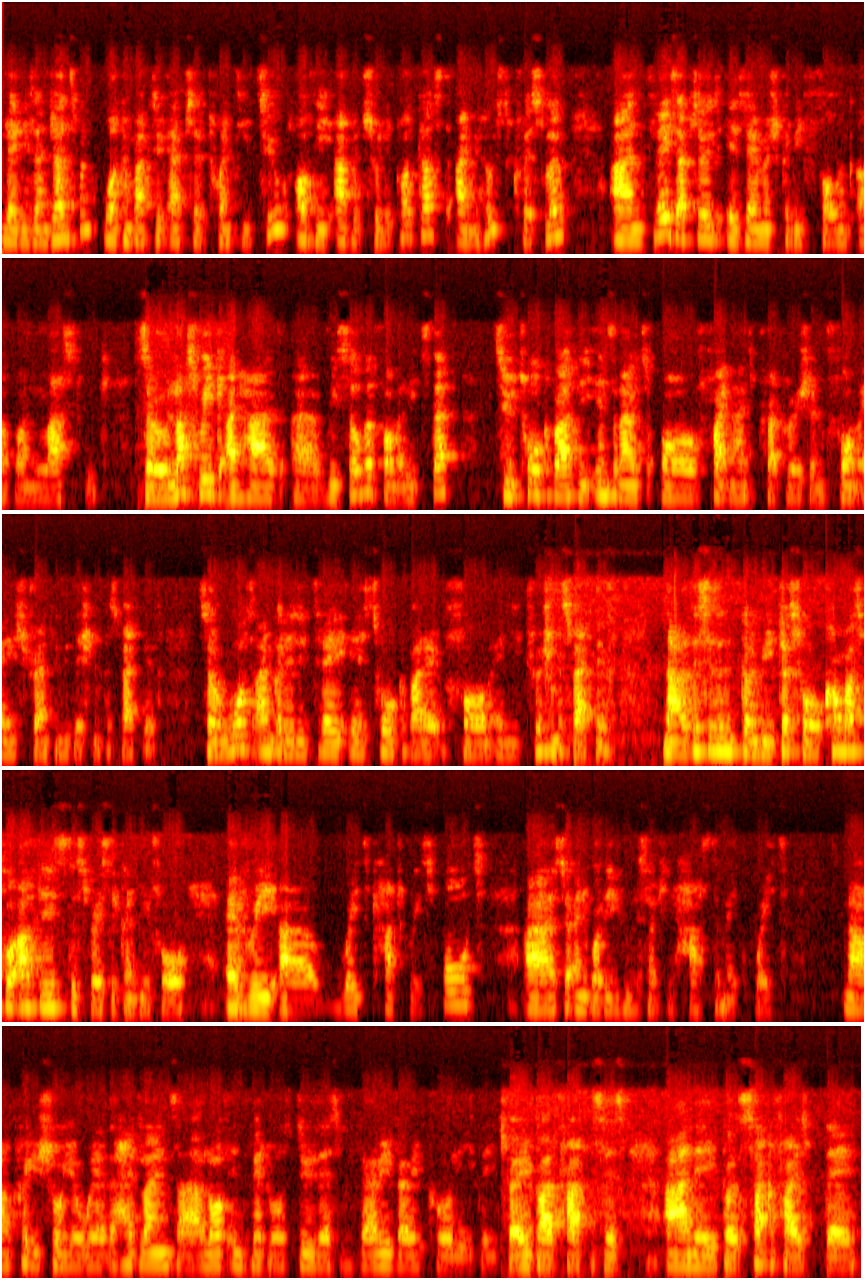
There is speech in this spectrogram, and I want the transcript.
Ladies and gentlemen, welcome back to episode 22 of the Average Swilly podcast. I'm your host, Chris Lowe, and today's episode is very much going to be following up on last week. So, last week I had uh, Silver from Elite Step to talk about the ins and outs of fight night preparation from a strength and conditioning perspective. So, what I'm going to do today is talk about it from a nutrition perspective. Now, this isn't going to be just for combat sport athletes, this is basically going to be for every uh, weight category sport. Uh, so anybody who essentially has to make weight. Now, I'm pretty sure you're aware of the headlines. Uh, a lot of individuals do this very, very poorly. They use very bad practices and they both sacrifice their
